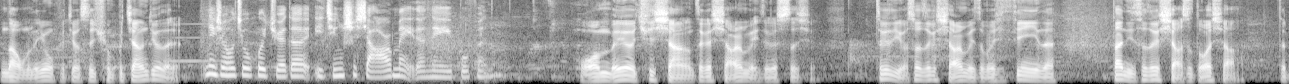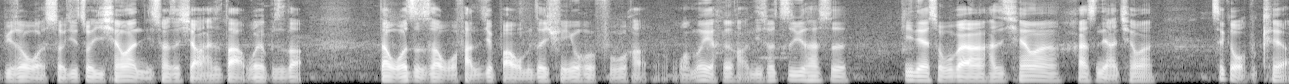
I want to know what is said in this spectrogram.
那我们的用户就是一群不将就的人。那时候就会觉得已经是小而美的那一部分。我没有去想这个小而美这个事情。这个有时候这个小而美怎么去定义呢？但你说这个小是多小？这比如说我手机做一千万，你算是小还是大？我也不知道。但我只知道我反正就把我们这群用户服务好，我们也很好。你说至于他是，一年是五百万还是千万还是两千万，这个我不 care。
